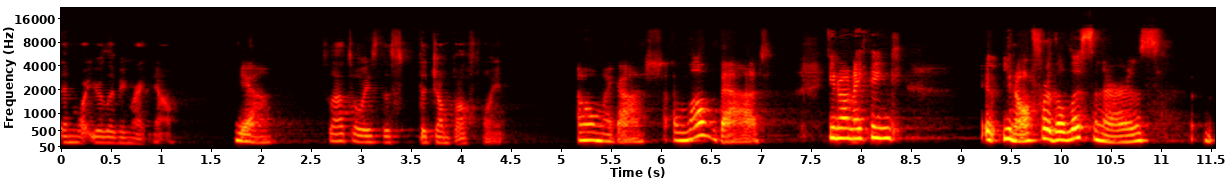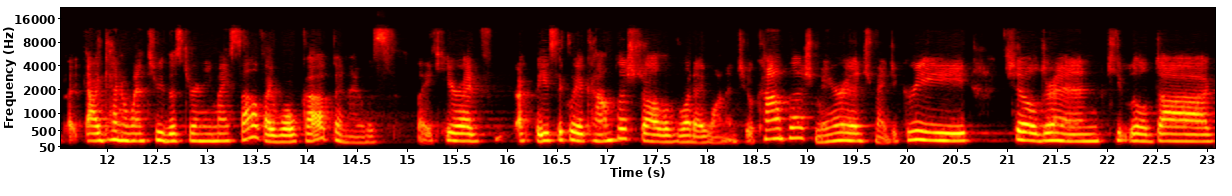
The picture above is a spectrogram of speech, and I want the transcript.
than what you're living right now. Yeah. So that's always this the jump off point. Oh my gosh i love that. You know and i think you know for the listeners i kind of went through this journey myself. I woke up and i was like here i've basically accomplished all of what i wanted to accomplish marriage my degree children cute little dog.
